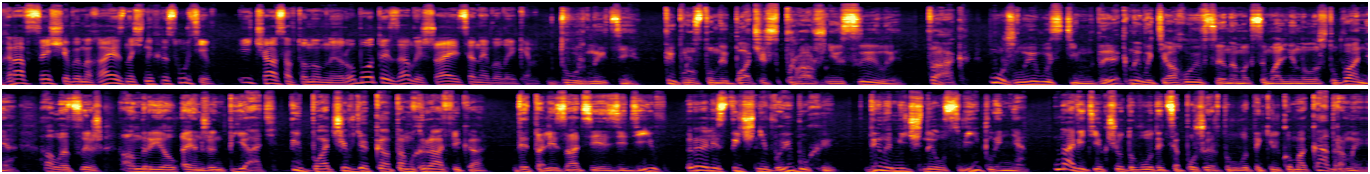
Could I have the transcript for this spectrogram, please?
Гра все ще вимагає значних ресурсів, і час автономної роботи залишається невеликим. Дурниці, ти просто не бачиш справжньої сили. Так, можливо, Steam Deck не витягує все на максимальні налаштування, але це ж Unreal Engine 5. Ти бачив, яка там графіка, деталізація зідів, реалістичні вибухи, динамічне освітлення. Навіть якщо доводиться пожертвувати кількома кадрами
